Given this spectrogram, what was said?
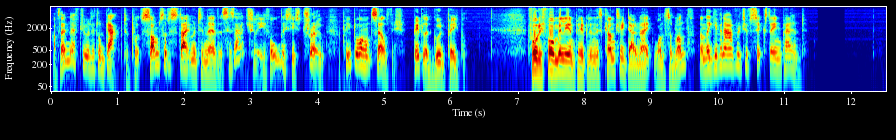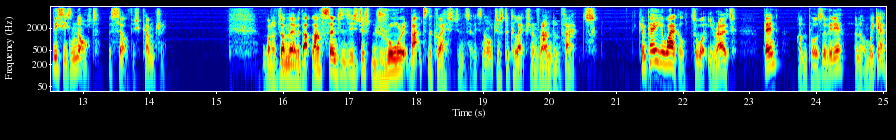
I've then left you a little gap to put some sort of statement in there that says, actually, if all this is true, people aren't selfish. People are good people. 44 million people in this country donate once a month and they give an average of £16. This is not a selfish country. What I've done there with that last sentence is just draw it back to the question, so it's not just a collection of random facts. Compare your WAGOLL to what you wrote, then unpause the video and on we go.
